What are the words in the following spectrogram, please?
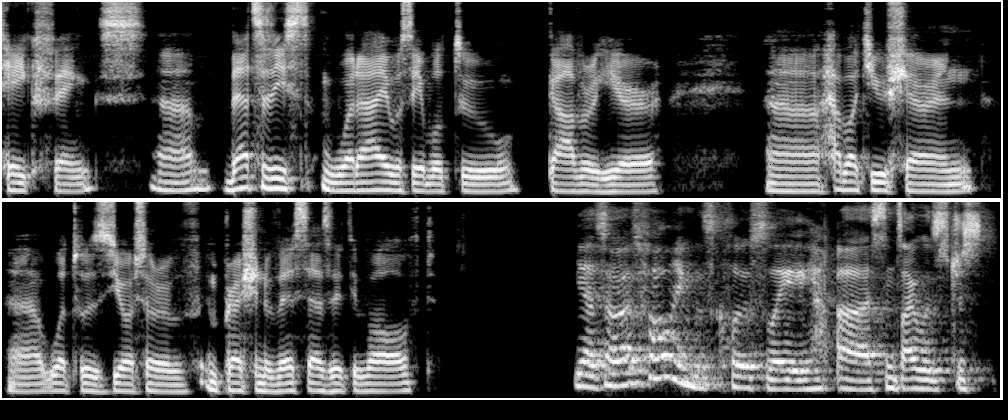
take things. Um, that's at least what I was able to gather here. Uh, how about you, Sharon? Uh, what was your sort of impression of this as it evolved? Yeah, so I was following this closely uh, since I was just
